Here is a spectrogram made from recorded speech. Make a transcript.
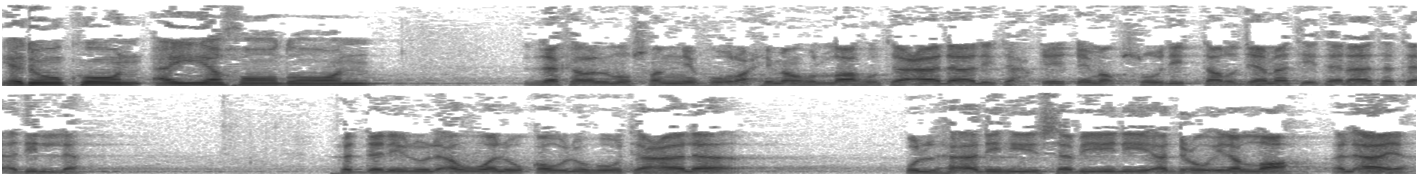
يدوكون أي يخوضون. ذكر المصنف رحمه الله تعالى لتحقيق مقصود الترجمة ثلاثة أدلة. فالدليل الأول قوله تعالى قل هذه سبيلي أدعو إلى الله الآية.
